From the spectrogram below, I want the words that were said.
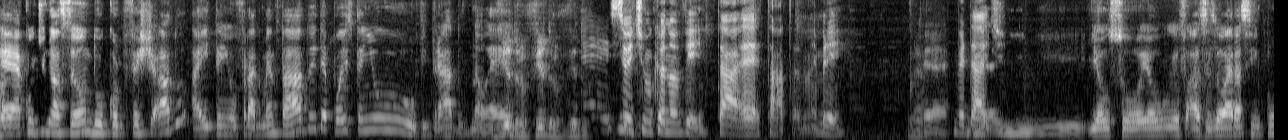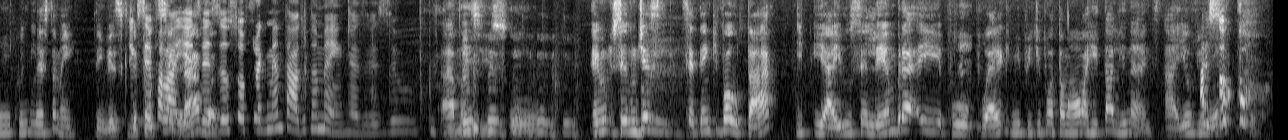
É a continuação do corpo fechado, aí tem o fragmentado e depois tem o vidrado. Não, é. Vidro, vidro, vidro. Esse último que eu não vi. Tá, é, tá, tá, lembrei. É. Verdade. E, aí- e eu sou, eu, eu- às vezes eu era assim com, com inglês também. Tem vezes que Tem que depois você falar, que e você às grava. vezes eu sou fragmentado também. Às vezes eu. Ah, mas isso. Tem- você- um dia você tem que voltar e, e aí você lembra e pro, pro Eric me pedir pra eu tomar uma Ritalina antes. Aí eu vi. Ai, outra socorro!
